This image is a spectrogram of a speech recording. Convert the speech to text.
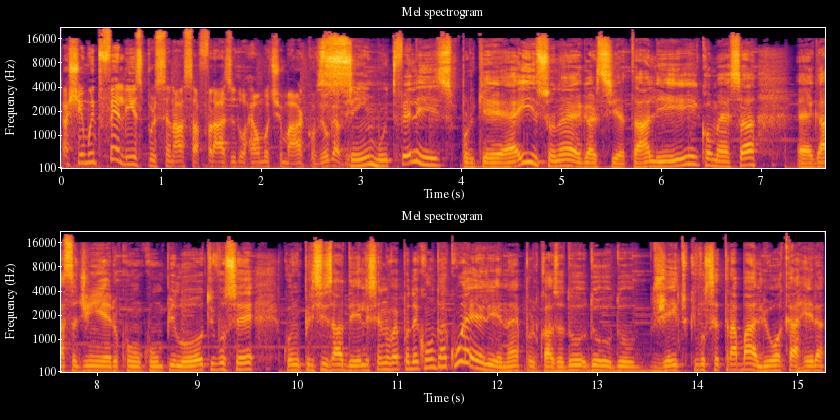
Achei muito feliz por sinal essa frase do Helmut Marko, viu, Gabi? Sim, muito feliz, porque é isso, né, Garcia? Tá ali, começa, é, gasta dinheiro com, com o piloto e você, quando precisar dele, você não vai poder contar com ele, né? Por causa do, do, do jeito que você trabalhou a carreira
